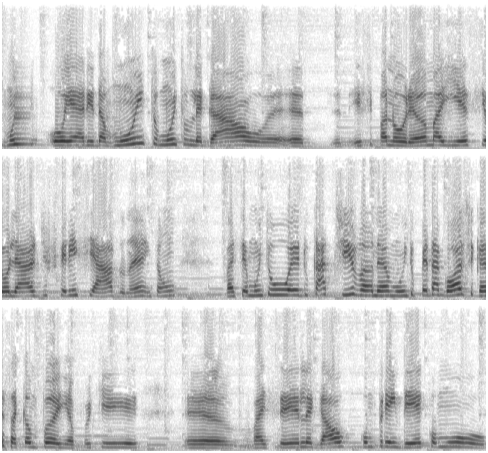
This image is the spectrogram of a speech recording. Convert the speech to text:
muito, oi, Erida, muito, muito legal é, é, esse panorama e esse olhar diferenciado, né? Então vai ser muito educativa, né? Muito pedagógica essa campanha, porque é, vai ser legal compreender como,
